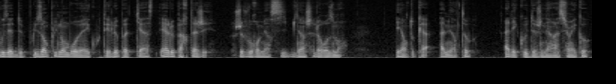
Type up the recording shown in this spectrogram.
Vous êtes de plus en plus nombreux à écouter le podcast et à le partager. Je vous remercie bien chaleureusement. Et en tout cas, à bientôt, à l'écoute de Génération Echo.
